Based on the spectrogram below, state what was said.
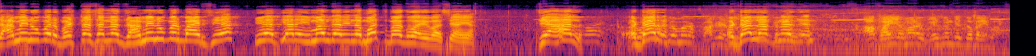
જામીન ઉપર ભ્રષ્ટાચારના જામીન ઉપર બહાર છે એ અત્યારે ઈમાનદારીના મત માગવા આવ્યા છે અહીંયા. જે હાલ અઢાર અઢાર લાખના છે આ ભાઈ અમારા એજન્ટે દબાવ્યા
